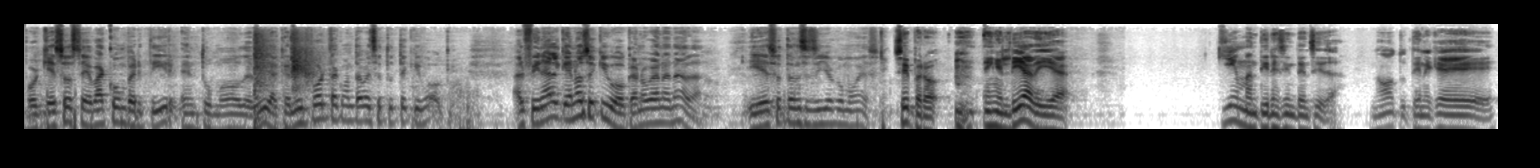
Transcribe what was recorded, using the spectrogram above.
Porque eso se va a convertir en tu modo de vida, que no importa cuántas veces tú te equivoques. Al final, el que no se equivoca no gana nada. Y eso es tan sencillo como eso. Sí, pero en el día a día, ¿quién mantiene esa intensidad? No, tú tienes que,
